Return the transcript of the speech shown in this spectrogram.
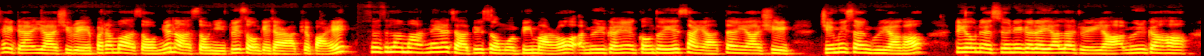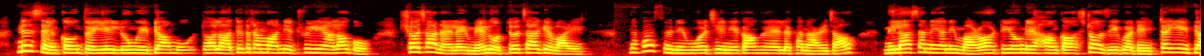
ထိပ်တန်းအရာရှိတွေပထမဆုံးမျက်နှာစုံညီတွေ့ဆုံခဲ့ကြတာဖြစ်ပါတယ်။ဆွစ်ဇာလန်မှာနှစ်ရက်ကြာတွေ့ဆုံမှုပြီးမှာတော့အမေရိကန်ရဲ့ကုန်သွယ်ရေးဆိုင်ရာတန်ရာရှိဂျေမီဆန်ဂရီယာကတရုတ်နဲ့ဆွေးနွေးခဲ့တဲ့ရလဒ်တွေအရအမေရိကန်ဟာနှစ်စဉ်ကုန်သွယ်ရေးလုံငွေပြောင်းမှုဒေါ်လာ1.2ထရီလီယံလောက်ကိုရှော့ချနိုင်လိမ့်မယ်လို့ပြောကြားခဲ့ပါတယ်။ နှစ်ဖက်ဆွေးနွေးမှုအခြေအနေကောင်းခဲ့တဲ့လက္ခဏာတွေကြောင့်မေလ12ရက်နေ့မှာတော့တရုတ်နဲ့ဟောင်ကောင်စတော့ဈေးကွက်တွေတက်ရိပ်ပြ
